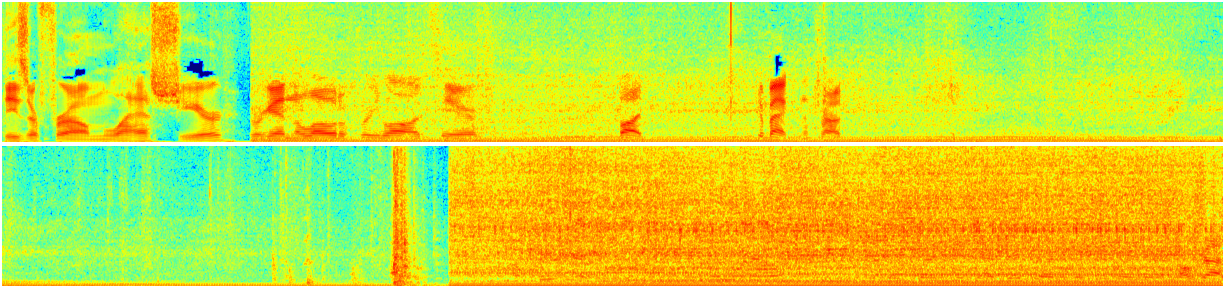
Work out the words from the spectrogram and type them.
These are from last year. We're getting a load of free logs here. But get back in the truck. Okay.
